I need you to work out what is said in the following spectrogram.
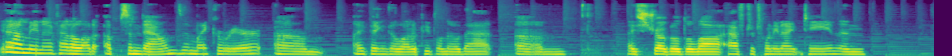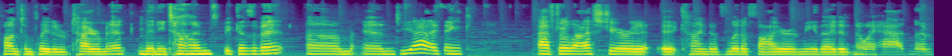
Yeah, I mean, I've had a lot of ups and downs in my career. Um, I think a lot of people know that. Um, I struggled a lot after 2019 and contemplated retirement many times because of it. Um, and yeah, I think after last year, it, it kind of lit a fire in me that I didn't know I had. And I'm,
